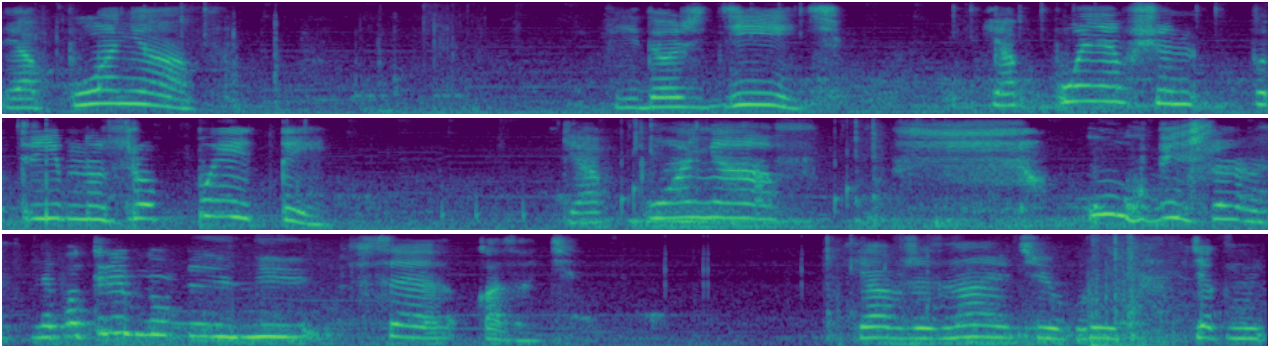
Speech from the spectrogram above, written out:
Я поняв. Підождіть. Я поняв, що потрібно зробити. Я поняв. Ух, більше не потрібно мені все казати. Я вже знаю цю гру, як ми.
